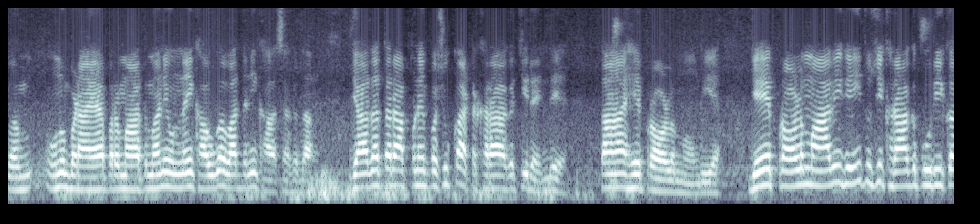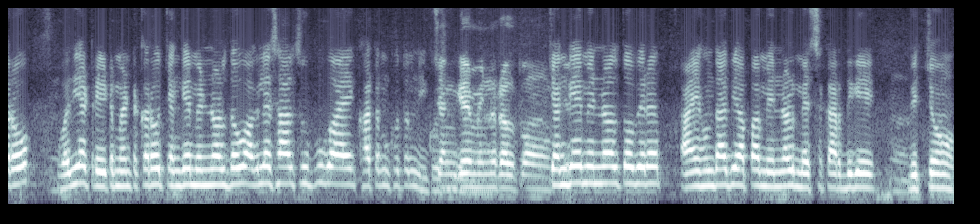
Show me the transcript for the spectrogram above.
ਉਹਨੂੰ ਬਣਾਇਆ ਪਰਮਾਤਮਾ ਨੇ ਉਨਾ ਹੀ ਖਾਊਗਾ, ਵੱਧ ਨਹੀਂ ਖਾ ਸਕਦਾ। ਜ਼ਿਆਦਾਤਰ ਆਪਣੇ ਪਸ਼ੂ ਘੱਟ ਖੁਰਾਕ 'ਚ ਹੀ ਰਹਿੰਦੇ ਆ। ਤਾਂ ਇਹ ਪ੍ਰੋਬਲਮ ਆਉਂਦੀ ਹੈ। ਜੇ ਪ੍ਰੋਬਲਮ ਆ ਵੀ ਗਈ ਤੁਸੀਂ ਖੁਰਾਕ ਪੂਰੀ ਕਰੋ ਵਧੀਆ ਟ੍ਰੀਟਮੈਂਟ ਕਰੋ ਚੰਗੇ ਮਿਨਰਲ ਦਿਓ ਅਗਲੇ ਸਾਲ ਸੂਪੂਗਾ ਐ ਖਤਮ ਖਤਮ ਨਹੀਂ ਕੁਝ ਚੰਗੇ ਮਿਨਰਲ ਤੋਂ ਚੰਗੇ ਮਿਨਰਲ ਤੋਂ ਫਿਰ ਐ ਹੁੰਦਾ ਵੀ ਆਪਾਂ ਮਿਨਰਲ ਮਿਸ ਕਰ ਦਈਏ ਵਿੱਚੋਂ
